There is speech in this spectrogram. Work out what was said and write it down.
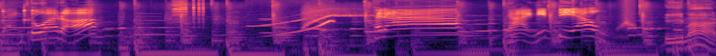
แต่งตัวเหรอทาดาง่ายนิดเดียว ดีมาก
